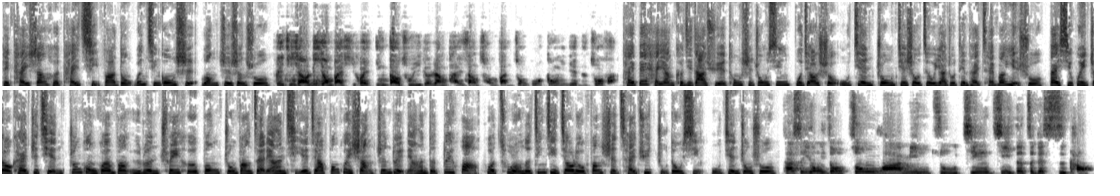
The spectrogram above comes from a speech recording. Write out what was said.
对台商和台企发动温情攻势。王志胜说：“北京想要利用拜习会，营造出一个让台商重返中国供应链的做法。”台北海洋科技大学通识中心副教授吴建中接受自由亚洲电台采访也说，拜习会召开之前，中共官方舆论吹和风，中方在两岸企业家峰会上针对。两岸的对话或促融的经济交流方式采取主动性。吴建中说：“他是用一种中华民族经济的这个思考，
